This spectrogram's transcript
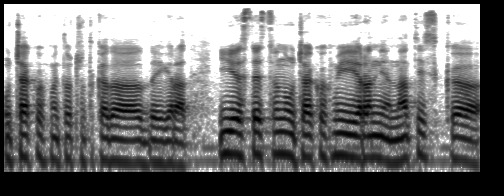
Очаквахме точно така да, да играят. И естествено очаквахме и ранния натиск, а,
